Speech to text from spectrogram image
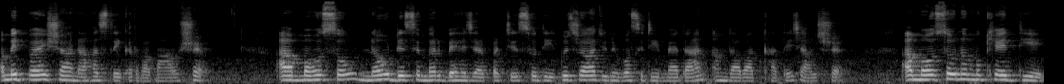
અમિતભાઈ શાહના હસ્તે કરવામાં આવશે. આ મહોત્સવ નવ ડિસેમ્બર બે હજાર પચીસ સુધી ગુજરાત યુનિવર્સિટી મેદાન અમદાવાદ ખાતે ચાલશે. આ મહોત્સવનો મુખ્ય ધ્યેય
